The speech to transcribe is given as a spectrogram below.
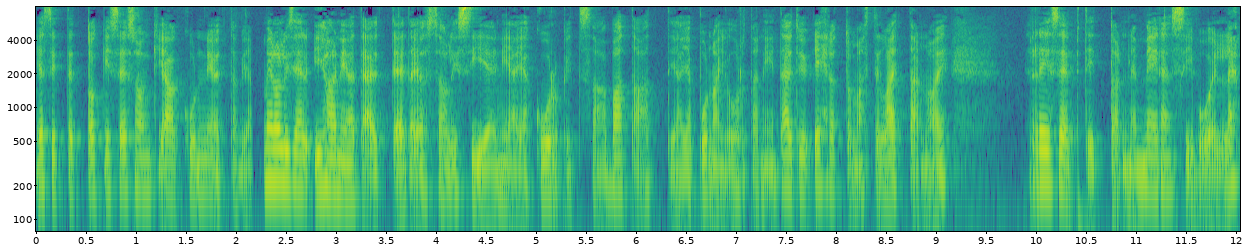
ja sitten toki sesonkia kunnioittavia. Meillä oli siellä ihania täytteitä, jossa oli sieniä ja kurpitsaa, bataattia ja punajuurta, niin täytyy ehdottomasti laittaa noi reseptit tonne meidän sivuille.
